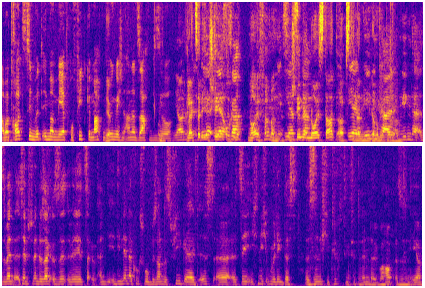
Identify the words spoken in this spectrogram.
Aber trotzdem wird immer mehr Profit gemacht mit ja. irgendwelchen anderen Sachen, die so. Ja, gleichzeitig eher, entstehen ja auch sogar, neue Firmen. Es entstehen ja neue Startups, die dann wiederum haben. Im Gegenteil, also wenn, selbst wenn du sagst, also wenn du jetzt an die, in die Länder guckst, wo besonders viel Geld ist, äh, sehe ich nicht unbedingt, dass also es sind nicht die glücklichsten Länder überhaupt. Also sind eher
